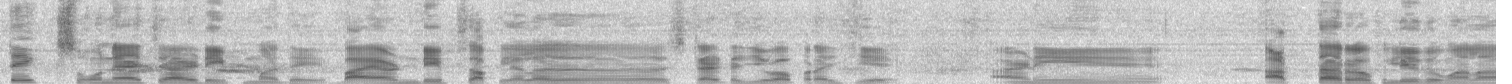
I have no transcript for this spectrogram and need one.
प्रत्येक सोन्याच्या डीपमध्ये बाय ऑन डिप्स आपल्याला स्ट्रॅटेजी वापरायची आहे. आणि आत्ता रफली तुम्हाला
